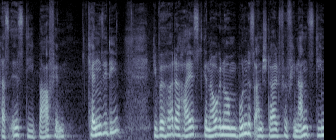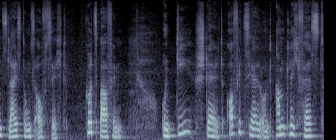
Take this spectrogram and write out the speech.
Das ist die BaFin. Kennen Sie die? Die Behörde heißt genau genommen Bundesanstalt für Finanzdienstleistungsaufsicht, kurz BaFin. Und die stellt offiziell und amtlich fest,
